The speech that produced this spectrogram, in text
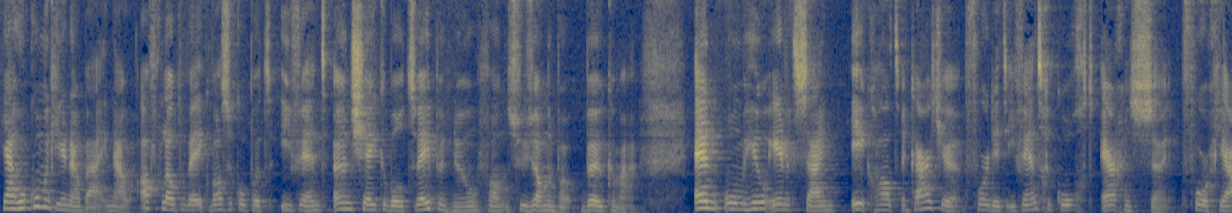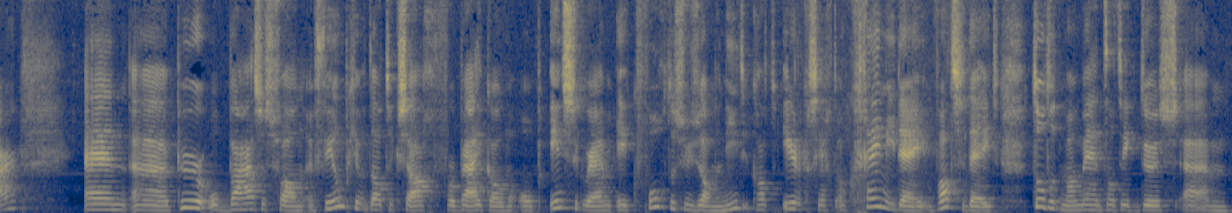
ja, hoe kom ik hier nou bij? Nou, afgelopen week was ik op het event Unshakable 2.0 van Suzanne Beukema. En om heel eerlijk te zijn, ik had een kaartje voor dit event gekocht, ergens uh, vorig jaar. En uh, puur op basis van een filmpje dat ik zag voorbij komen op Instagram. Ik volgde Suzanne niet. Ik had eerlijk gezegd ook geen idee wat ze deed. Tot het moment dat ik dus um,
